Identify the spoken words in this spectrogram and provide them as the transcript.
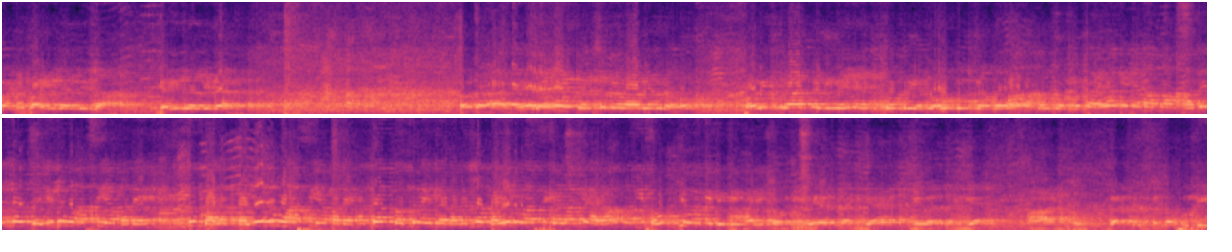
ಮಾಡಿ ಬಯಲಲ್ಲಿಲ್ಲ ಜೈಲಲ್ಲಿದ್ದಾರೆ ಹೌದಾ? ದರ್ಶನ ಮಾಡಿದ್ರು. ಪವಿತ್ರ ಅಂತ ನೀವೇನು ಹೆಚ್ಕೊಂಡ್ರಿ ಎಲ್ಲಿ ಹೋಗ್ಬೇಕು ನಾವು. ಪರವಾಗಿಲ್ಲ ಮಾಮ ಅದೆಲ್ಲ ಜೈಲು ವಾಸಿಯ ಮನೆ. ಇದು ಬಯಲು ವಾಸಿಯ ಮನೆ. ಅಂತ ತೊಂದ್ರೆ ಇಲ್ಲ. ನಾವೆಲ್ಲ ಬಯಲು ವಾಸಿಗಳಾಗಿ ಆರಾಮಾಗಿ ಸೌಖ್ಯವಾಗಿದ್ದೀವಿ. ಆಯ್ತು ನೀವು ಹೇಳ್ದಂಗೆ ನೀವು ಹೇಳ್ದಂಗೆ. ಆಯ್ತು. ಗಂಡಸೆಲ್ಲ ಹುಲಿ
